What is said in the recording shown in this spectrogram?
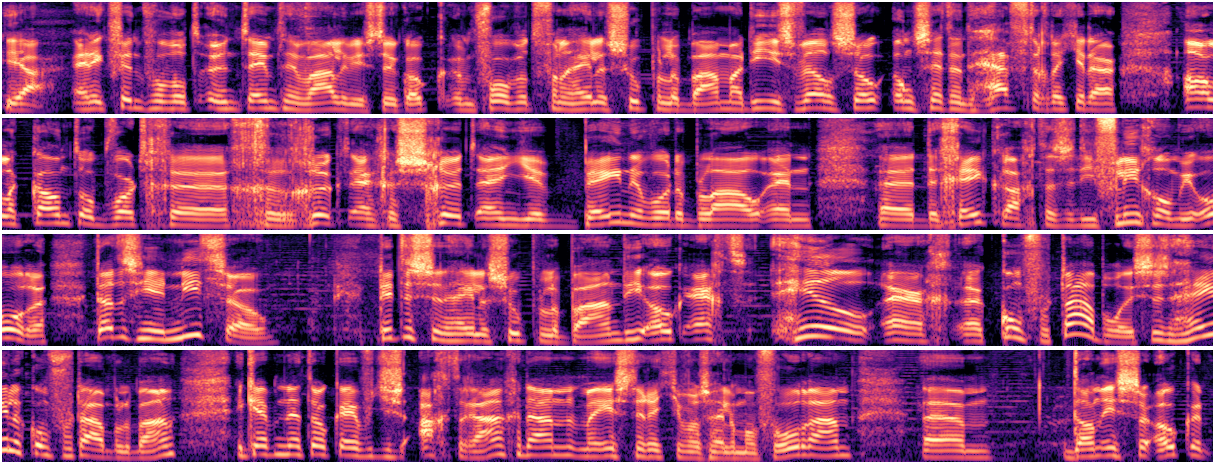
Ja, en ik vind bijvoorbeeld Untamed in Walibi is natuurlijk ook een voorbeeld van een hele soepele baan. Maar die is wel zo ontzettend heftig dat je daar alle kanten op wordt ge- gerukt en geschud. En je benen worden blauw en eh, de G-krachten die vliegen om je oren. Dat is hier niet zo. Dit is een hele soepele baan die ook echt heel erg eh, comfortabel is. Het is een hele comfortabele baan. Ik heb hem net ook eventjes achteraan gedaan. Mijn eerste ritje was helemaal vooraan. Ehm, dan is er ook een,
